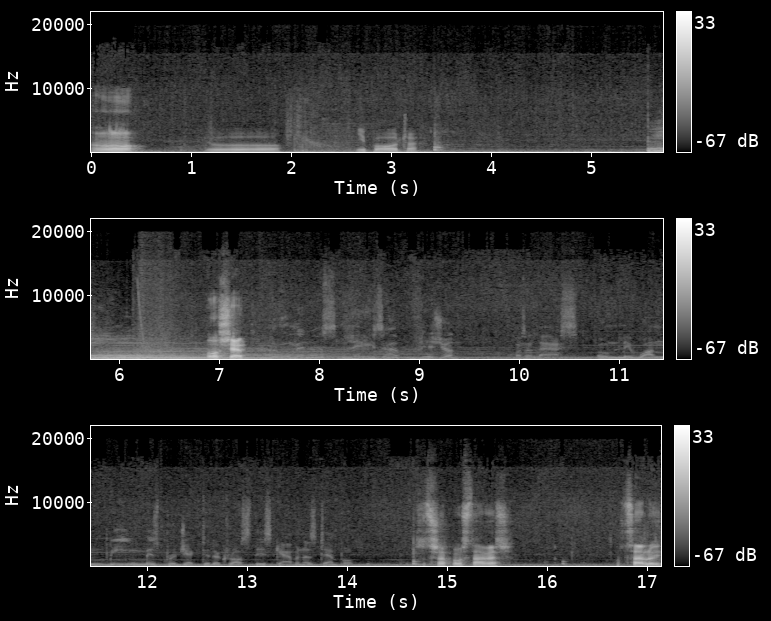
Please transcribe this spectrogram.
O, o, o, o. nie po oczach. o shit. Luminous laser vision. But alas, only one beam is projected across this cavernous temple. Co trzeba poustawiać? Celuj.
